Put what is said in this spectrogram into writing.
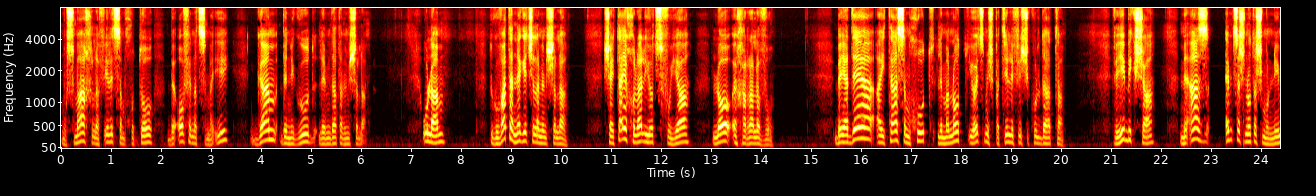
מוסמך להפעיל את סמכותו באופן עצמאי, גם בניגוד לעמדת הממשלה. אולם, תגובת הנגד של הממשלה, שהייתה יכולה להיות צפויה, לא איחרה לבוא. בידיה הייתה הסמכות למנות יועץ משפטי לפי שיקול דעתה, והיא ביקשה, מאז אמצע שנות ה-80,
